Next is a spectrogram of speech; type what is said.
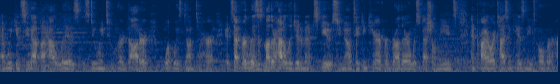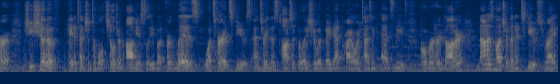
And we can see that by how Liz is doing to her daughter what was done to her. Except for Liz's mother had a legitimate excuse, you know, taking care of her brother with special needs and prioritizing his needs over her. She should have paid attention to both children, obviously, but for Liz, what's her excuse? Entering this toxic relationship with Big Ed, prioritizing Ed's needs over her daughter? Not as much of an excuse, right?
